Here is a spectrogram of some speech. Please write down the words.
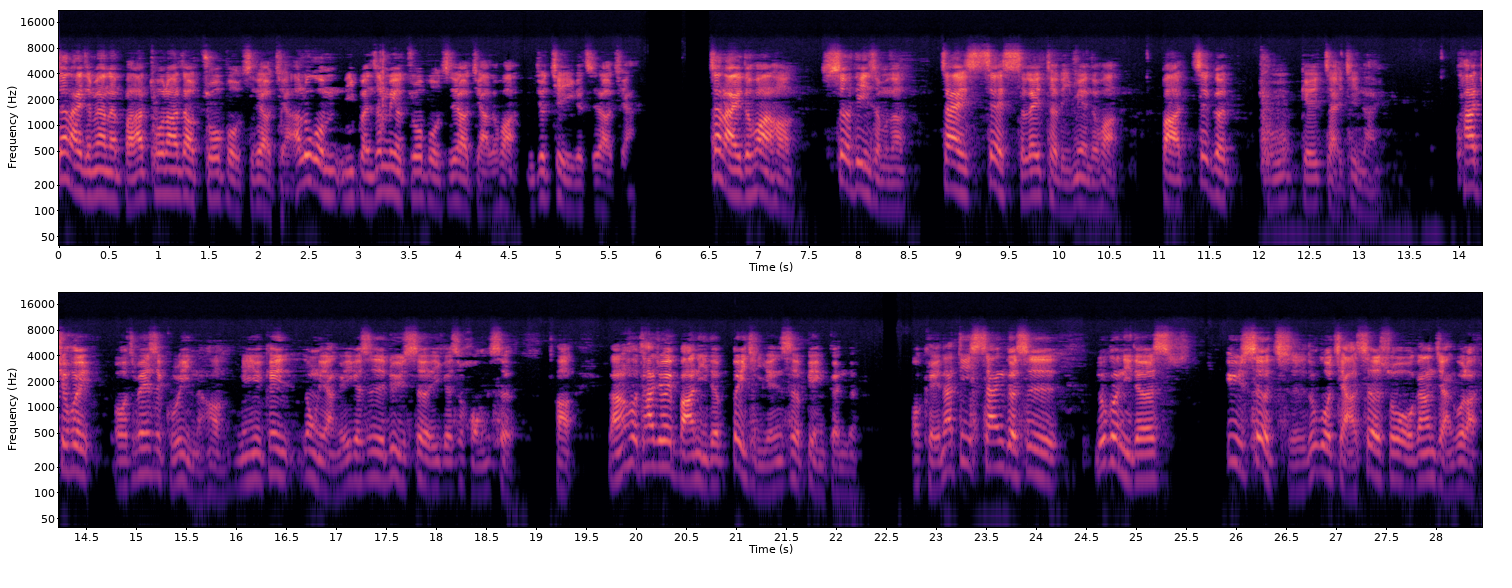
再来怎么样呢？把它拖拉到 drawable 资料夹啊。如果你本身没有 drawable 资料夹的话，你就建一个资料夹。再来的话哈，设定什么呢？在 set select 里面的话，把这个图给载进来，它就会，我这边是 green 的哈，你也可以用两个，一个是绿色，一个是红色，好，然后它就会把你的背景颜色变更的。OK，那第三个是，如果你的预设值，如果假设说我刚刚讲过了。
